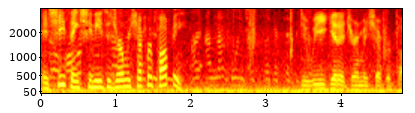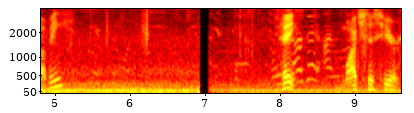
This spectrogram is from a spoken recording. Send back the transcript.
and So she thinks she needs a German Shepherd puppy. do- I, I'm not going to, like I said. Do we get a German Shepherd puppy? Hey, it, Watch this here.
